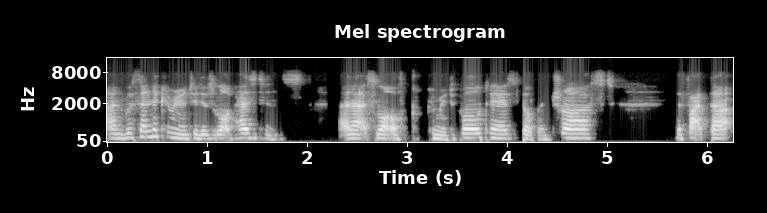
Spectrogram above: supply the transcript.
And within the community, there's a lot of hesitance. And that's a lot of community politics, building trust. The fact that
